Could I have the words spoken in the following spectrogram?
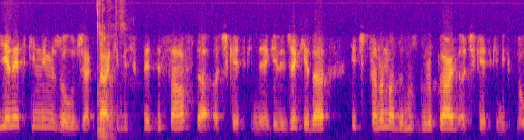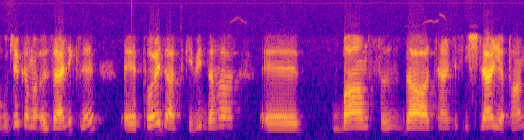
bir yan etkinliğimiz olacak. Evet. Belki bisikletli sahaf da açık etkinliğe gelecek ya da hiç tanımadığımız gruplar da açık etkinlikte olacak. Ama özellikle e, Poedat gibi daha e, bağımsız, daha alternatif işler yapan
